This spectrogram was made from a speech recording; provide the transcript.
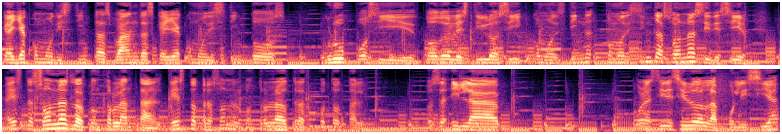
que haya como distintas bandas, que haya como distintos grupos y todo el estilo así, como, como distintas zonas y decir, a estas zonas las controlan tal, esta otra zona la controla otra, otra tal. O sea, y la, por así decirlo, la policía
